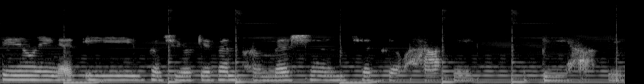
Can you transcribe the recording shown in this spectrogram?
feeling at ease as you're given permission to feel happy, to be happy.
